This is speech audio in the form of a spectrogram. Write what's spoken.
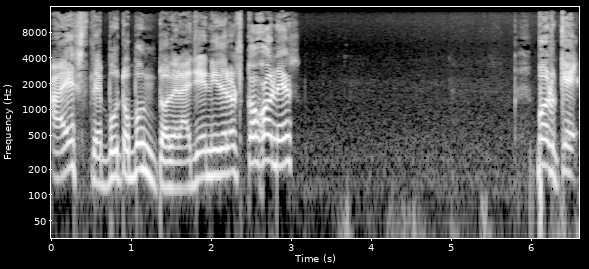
a este puto punto de la Jenny de los cojones. Porque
